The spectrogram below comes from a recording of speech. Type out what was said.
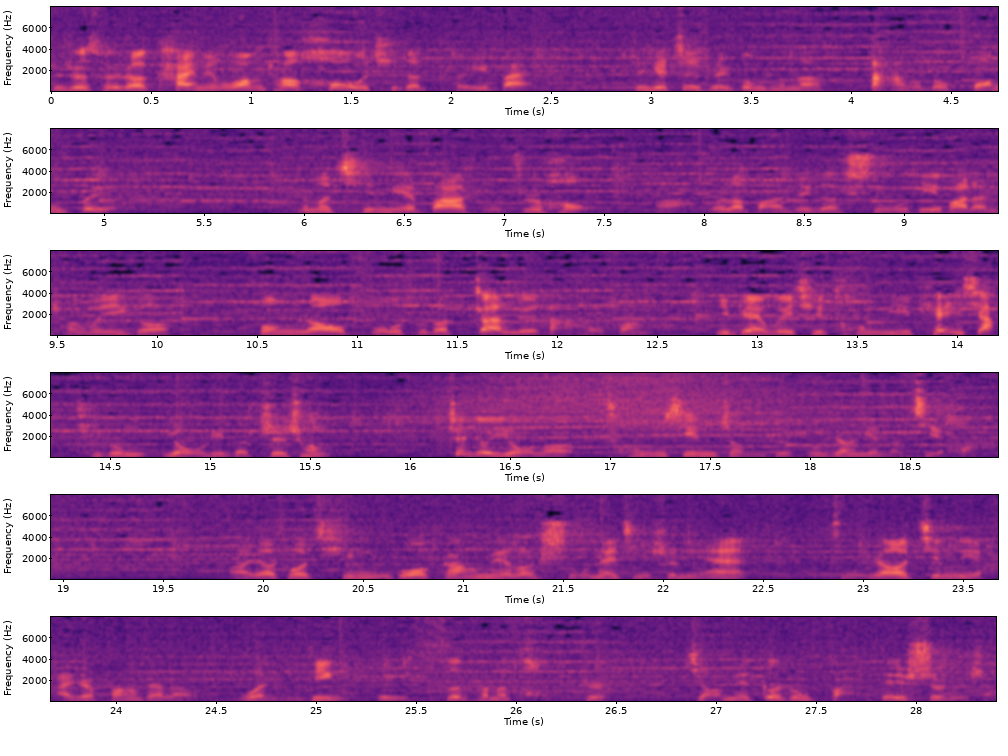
只是随着开明王朝后期的颓败，这些治水工程呢，大多都荒废了。那么秦灭巴蜀之后啊，为了把这个蜀地发展成为一个丰饶富庶的战略大后方，以便为其统一天下提供有力的支撑，这就有了重新整治都江堰的计划。啊，要说秦国刚灭了蜀那几十年，主要精力还是放在了稳定对四川的统治，剿灭各种反对势力上。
